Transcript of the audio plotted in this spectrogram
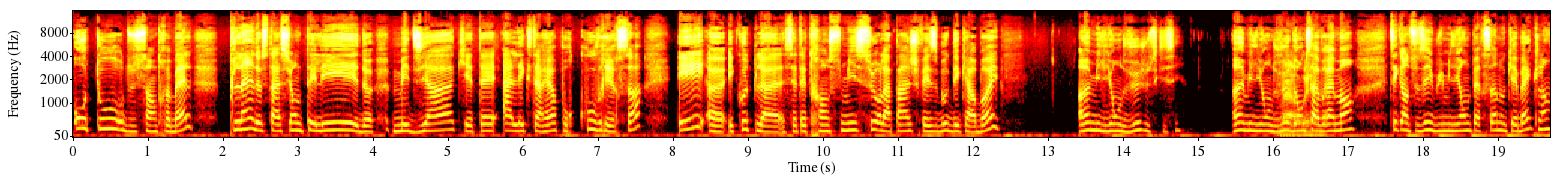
autour du Centre Bell plein de stations de télé et de médias qui étaient à l'extérieur pour couvrir ça. Et euh, écoute, c'était transmis sur la page Facebook des Cowboys. Un million de vues jusqu'ici. Un million de vues. Ah Donc, oui. ça a vraiment, tu sais, quand tu dis 8 millions de personnes au Québec, là,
